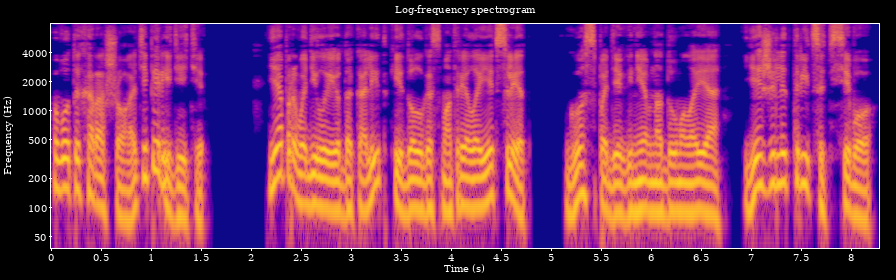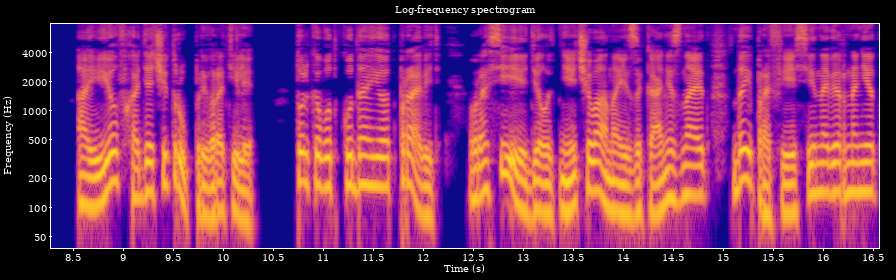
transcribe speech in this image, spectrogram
«Вот и хорошо, а теперь идите». Я проводила ее до калитки и долго смотрела ей вслед. «Господи», – гневно думала я, – «ей же лет тридцать всего, а ее в ходячий труп превратили. Только вот куда ее отправить? В России делать нечего, она языка не знает, да и профессии, наверное, нет.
